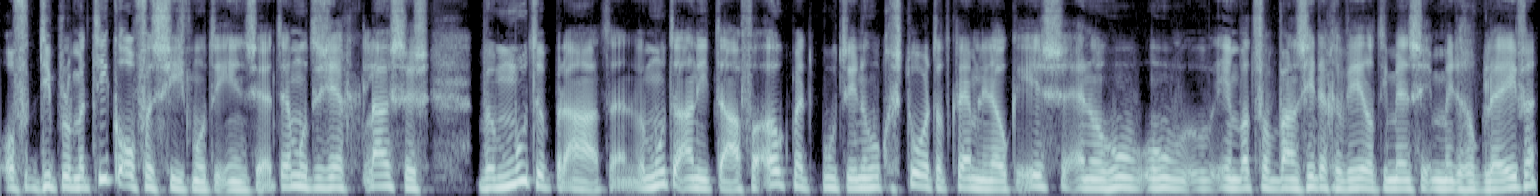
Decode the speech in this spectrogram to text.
of diplomatiek offensief moeten inzetten. En moeten zeggen, luister eens, we moeten praten. We moeten aan die tafel, ook met Poetin, hoe gestoord dat Kremlin ook is. En hoe, hoe, in wat voor waanzinnige wereld die mensen inmiddels ook leven.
